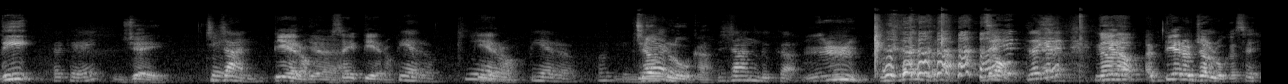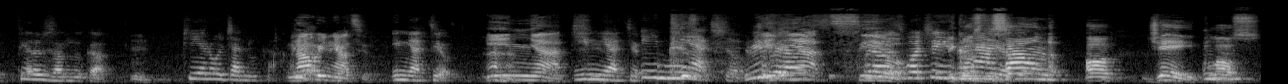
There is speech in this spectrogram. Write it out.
D Okay. J. J. Gian. Piero. Yeah. Sei Piero. Piero. Piero. Piero. Okay. Gianluca. Gianluca. Mm. Gianluca. Is that it? Did I get it? No, no, è Piero Gianluca, sì. Piero Gianluca. Piero Gianluca. Now Yeah. Ignazio. Ignazio. Ignazio. Ignazio. Ignazio. Really, when I was- when I was Ignazio. watching Because the video. sound of J close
